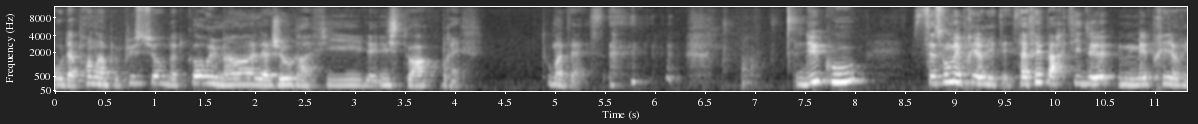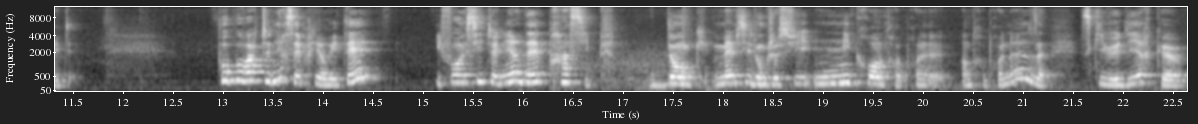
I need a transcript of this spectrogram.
Ou d'apprendre un peu plus sur notre corps humain, la géographie, l'histoire, bref. Tout m'intéresse. du coup, ce sont mes priorités. Ça fait partie de mes priorités. Pour pouvoir tenir ces priorités, il faut aussi tenir des principes. Donc, même si donc, je suis micro-entrepreneuse, ce qui veut dire que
